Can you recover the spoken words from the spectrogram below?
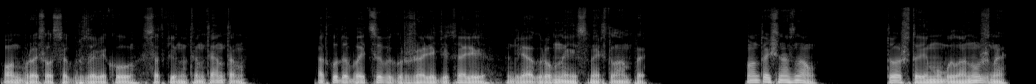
Он бросился к грузовику с откинутым тентом, откуда бойцы выгружали детали для огромной смерть-лампы. Он точно знал, то, что ему было нужно,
